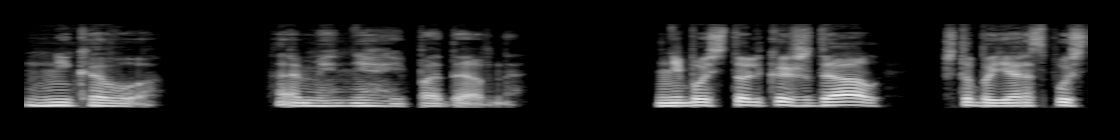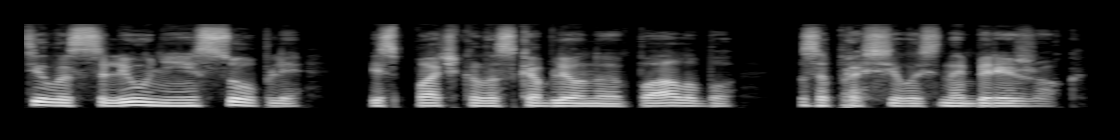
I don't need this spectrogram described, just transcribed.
никого, а меня и подавно. Небось, только ждал, чтобы я распустила слюни и сопли, испачкала скобленную палубу, запросилась на бережок.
